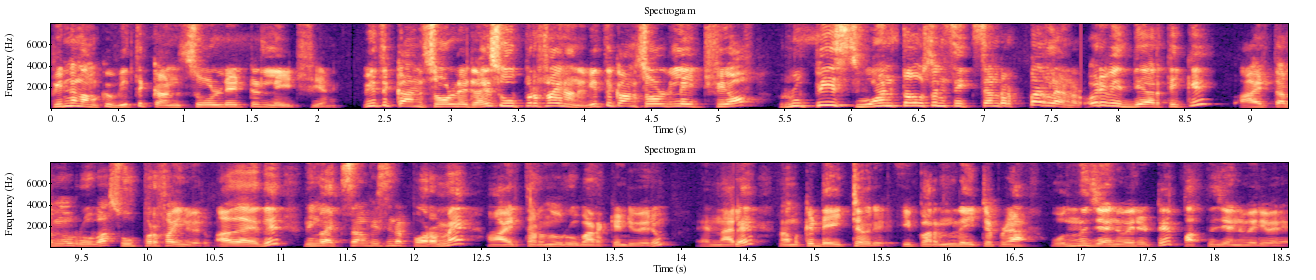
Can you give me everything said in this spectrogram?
പിന്നെ നമുക്ക് വിത്ത് കൺസോൾഡേറ്റഡ് ലേറ്റ് ഫീ ആണ്. വിത്ത് കൺസോൾഡേറ്റഡ് അതായത് സൂപ്പർ ഫൈൻ ആണ്. With consolidate late fee of rupees one thousand six hundred per learner ഒരു വിദ്യാർത്ഥിക്ക് ആയിരത്തി അറുന്നൂറ് രൂപ സൂപ്പർ ഫൈൻ വരും. അതായത് നിങ്ങൾ എക്സാം ഫീസിന്റെ പുറമെ ആയിരത്തി അറുന്നൂറ് രൂപ അടക്കേണ്ടി വരും. എന്നാൽ നമുക്ക് ഡേറ്റ് അവർ ഈ പറഞ്ഞ ഡേറ്റ് എപ്പോഴാണ് ഒന്ന് ജനുവരി തൊട്ട് പത്ത് ജനുവരി വരെ.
